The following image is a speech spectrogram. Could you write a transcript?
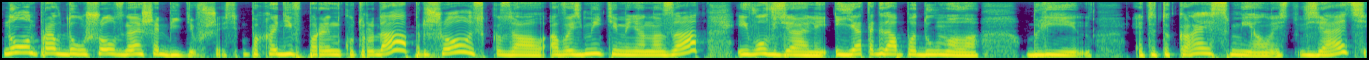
но он, правда, ушел, знаешь, обидевшись. Походив по рынку труда, пришел и сказал, а возьмите меня назад. Его взяли. И я тогда подумала, блин, это такая смелость взять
